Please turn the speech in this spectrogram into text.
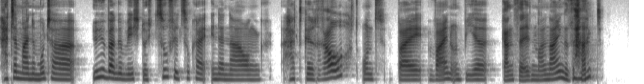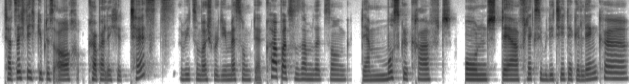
hatte meine Mutter Übergewicht durch zu viel Zucker in der Nahrung, hat geraucht und bei Wein und Bier ganz selten mal Nein gesagt. Tatsächlich gibt es auch körperliche Tests, wie zum Beispiel die Messung der Körperzusammensetzung, der Muskelkraft und der Flexibilität der Gelenke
